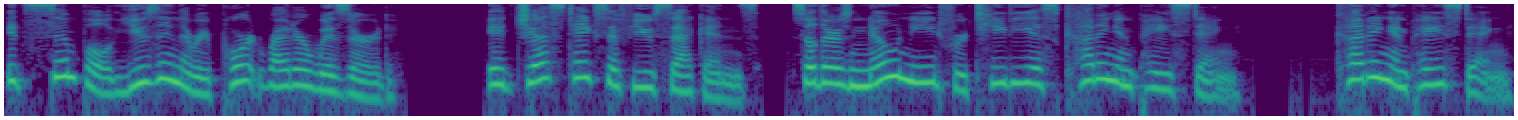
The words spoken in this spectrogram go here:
It's simple using the Report Writer Wizard. It just takes a few seconds, so there's no need for tedious cutting and pasting. Cutting and pasting.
